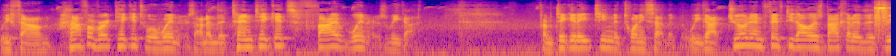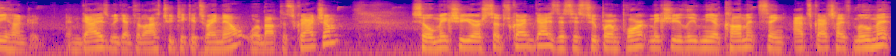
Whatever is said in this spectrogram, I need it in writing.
We found half of our tickets were winners. Out of the 10 tickets, five winners we got from ticket 18 to 27. We got $250 back out of the 300. And guys, we got the last two tickets right now. We're about to scratch them. So make sure you're subscribed, guys. This is super important. Make sure you leave me a comment saying at Scratch Life Movement.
